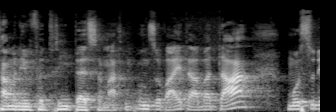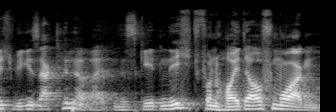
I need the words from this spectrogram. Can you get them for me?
kann man den Vertrieb besser machen und so weiter. Aber da musst du dich, wie gesagt, hinarbeiten. Es geht nicht von heute auf morgen.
